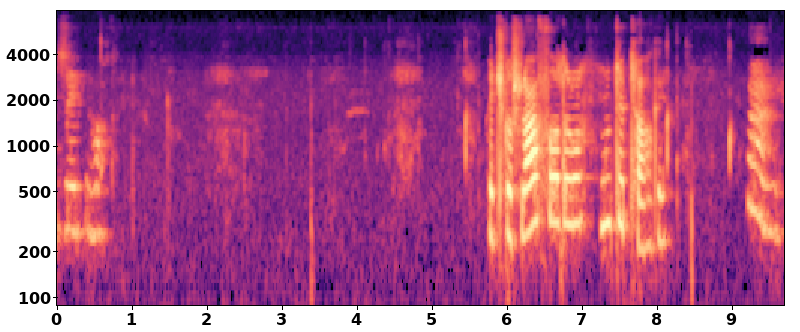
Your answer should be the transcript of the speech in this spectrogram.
Es wird Nacht. Willst du schlafen oder unter Tage? Hm.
